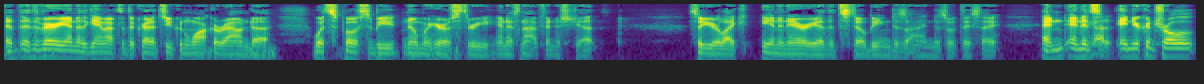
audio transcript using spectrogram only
at the, at the very end of the game after the credits, you can walk around uh, what's supposed to be No More Heroes three, and it's not finished yet. So you're like in an area that's still being designed, is what they say, and and it's it. and your control.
